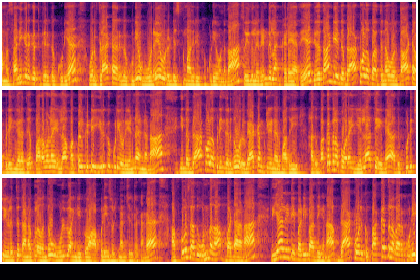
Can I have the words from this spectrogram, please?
நம்ம சனி கிரகத்துக்கு இருக்கக்கூடிய ஒரு ஃபிளாட்டாக இருக்கக்கூடிய ஒரே ஒரு டிஸ்க் மாதிரி இருக்கக்கூடிய ஒன்று தான் ஸோ இதுல ரெண்டுலாம் கிடையாது. இதை தாண்டி இந்த பிளாக் ஹோலை பார்த்தின ஒரு தாட் அப்படிங்கிறது பரவலாக எல்லா மக்கள்கிட்ட இருக்கக்கூடிய ஒரு எண்ணம் என்னன்னா இந்த பிளாக் ஹோல் அப்படிங்கிறது ஒரு வேக்கம் கிளீனர் மாதிரி. அது பக்கத்தில் போகிற எல்லாத்தையுமே அது பிடிச்சி இழுத்து தனக்குள்ளே வந்து உள்வாங்கிக்கும் அப்படின்னு சொல்லிட்டு நினச்சிக்கிட்டு இருக்காங்க. அஃப்கோர்ஸ் அது உண்மைதான் பட் ஆனால் ரியாலிட்டி படி பார்த்தீங்கன்னா பிளாக் ஹோலுக்கு பக்கத்தில் வரக்கூடிய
